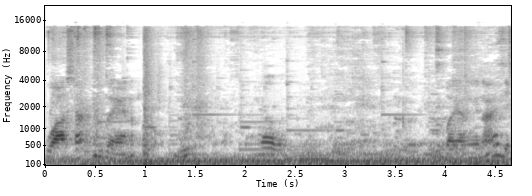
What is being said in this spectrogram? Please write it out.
puasa juga enak. Dulu, Kenapa? Lu bayangin aja.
